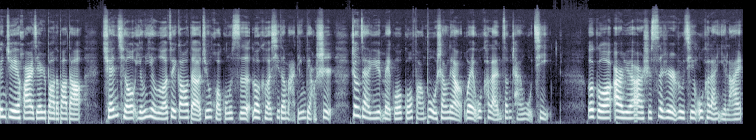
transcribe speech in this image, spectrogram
根据《华尔街日报》的报道，全球营业额最高的军火公司洛克希德马丁表示，正在与美国国防部商量为乌克兰增产武器。俄国二月二十四日入侵乌克兰以来，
